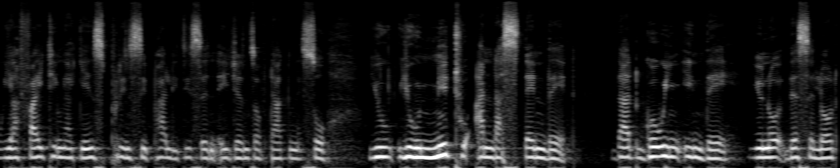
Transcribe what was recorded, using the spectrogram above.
we are fighting against principalities and agents of darkness. So you you need to understand that that going in there, you know, there's a lot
